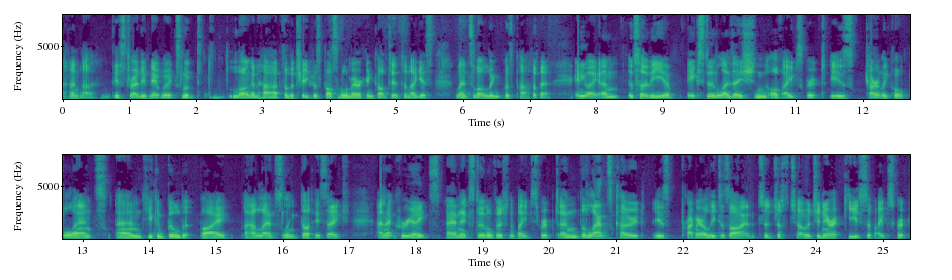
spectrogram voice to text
I don't know. The Australian networks looked long and hard for the cheapest possible American content, and I guess Lancelot Link was part of that. Anyway, um, so the uh, externalization of ApeScript is currently called Lance, and you can build it by uh, lancelink.sh, and that creates an external version of ApeScript. And the Lance code is primarily designed to just show a generic use of ApeScript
